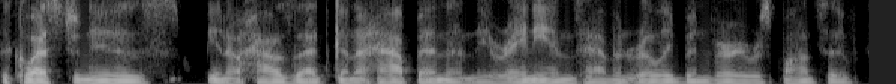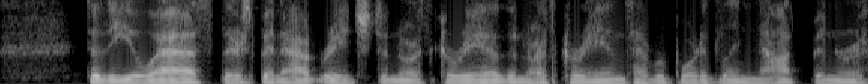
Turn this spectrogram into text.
the question is, you know, how's that going to happen? And the Iranians haven't really been very responsive to the US. There's been outreach to North Korea. The North Koreans have reportedly not been re-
